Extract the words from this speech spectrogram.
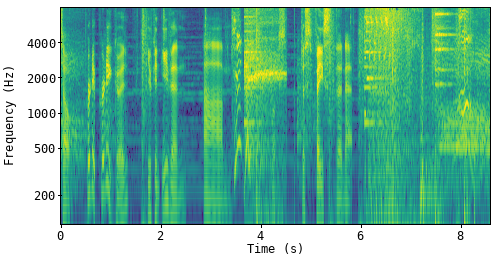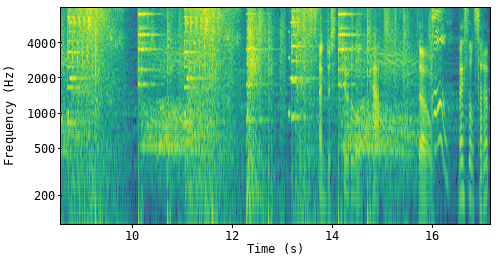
So pretty pretty good. You can even um, whoops, just face the net. And just give it a little tap. So nice little setup.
